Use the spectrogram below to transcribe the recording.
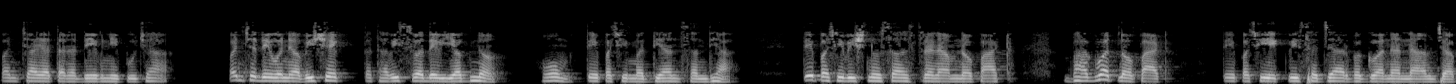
પંચાયત અને દેવની પૂજા, પંચદેવોને અભિષેક તથા વિશ્વદેવ યજ્ઞ, હોમ, તે પછી મધ્યાહન સંધ્યા, તે પછી વિષ્ણુ સહસ્ત્ર નામનો પાઠ, ભાગવતનો પાઠ તે પછી એકવીસ હજાર ભગવાનના નામ જપ.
